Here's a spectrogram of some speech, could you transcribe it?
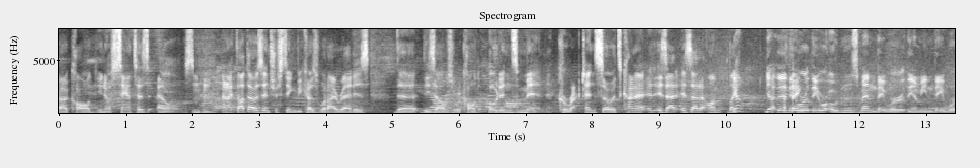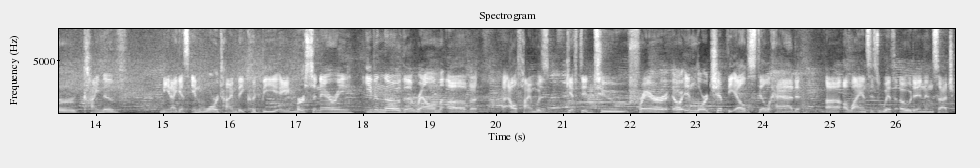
Uh, called you know Santa's elves, Mm-hmm. and I thought that was interesting because what I read is the these elves were called Odin's men. Correct. And so it's kind of is that is that on like yeah, yeah, a- they, a they thing? were they were Odin's men. They were, I mean, they were kind of. I mean, I guess in wartime they could be a mercenary, even though the realm of uh, Alfheim was gifted to Freyr in lordship. The elves still had uh, alliances with Odin and such,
